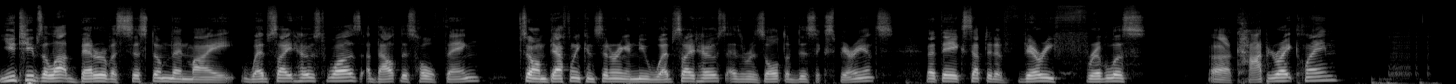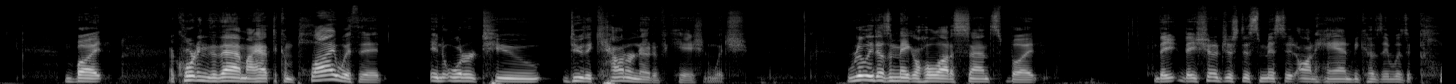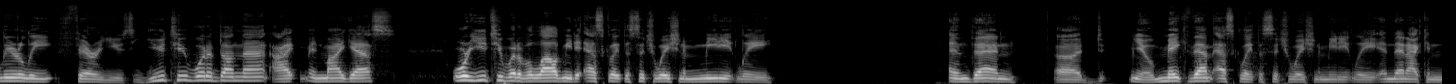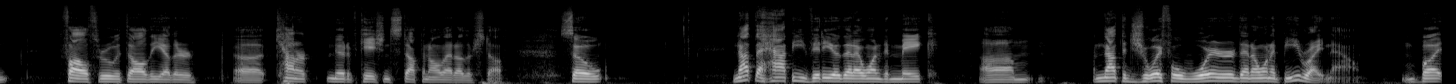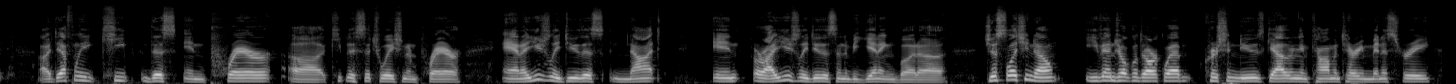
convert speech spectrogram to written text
YouTube's a lot better of a system than my website host was about this whole thing. So I'm definitely considering a new website host as a result of this experience. That they accepted a very frivolous uh, copyright claim. But according to them, I have to comply with it in order to do the counter notification, which really doesn't make a whole lot of sense, but they they should have just dismissed it on hand because it was a clearly fair use. YouTube would have done that, I in my guess, or YouTube would have allowed me to escalate the situation immediately, and then uh, you know make them escalate the situation immediately, and then I can follow through with all the other uh, counter notification stuff and all that other stuff. So, not the happy video that I wanted to make. Um, I'm not the joyful warrior that I want to be right now. But uh, definitely keep this in prayer, uh, keep this situation in prayer. And I usually do this not in, or I usually do this in the beginning, but uh, just to let you know, Evangelical Dark Web, Christian news gathering and commentary ministry.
